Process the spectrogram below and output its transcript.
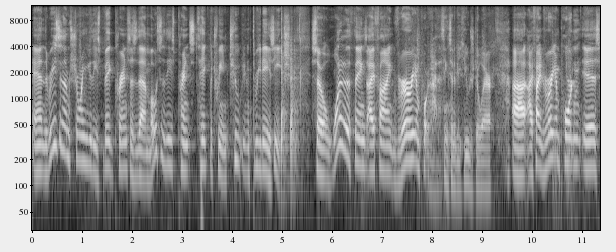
And the reason I'm showing you these big prints is that most of these prints take between two and three days each. So one of the things I find very important, God, that thing's gonna be huge to wear. Uh, I find very important is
